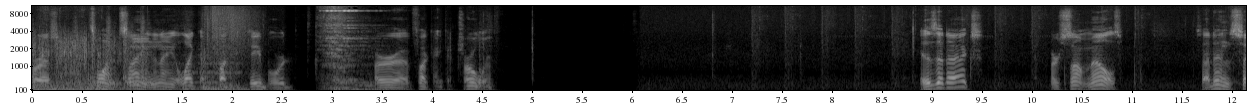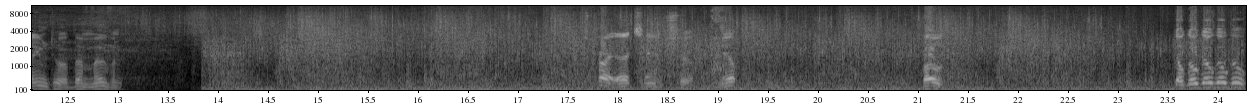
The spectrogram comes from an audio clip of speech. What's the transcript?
press. That's what I'm saying. It ain't like a fucking keyboard. Or a fucking controller. Is it X? Or something else? So I didn't seem to have been moving. Let's try X and shift. Yep. Both. Go, go, go, go, go.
